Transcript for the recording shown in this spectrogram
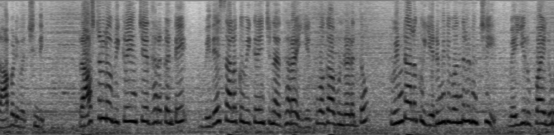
రాబడి వచ్చింది. రాష్ట్రంలో విక్రయించే ధర కంటే విదేశాలకు విక్రయించిన ధర ఎక్కువగా ఉండడంతో క్వింటాలకు ఎనిమిది వందల నుంచి వెయ్యి రూపాయలు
